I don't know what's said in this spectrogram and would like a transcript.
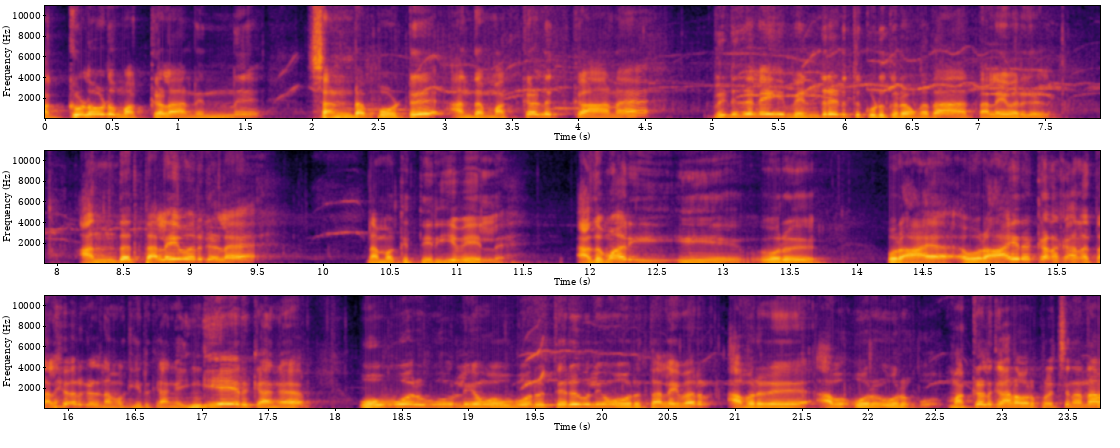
மக்களோடு மக்களாக நின்று சண்டை போட்டு அந்த மக்களுக்கான விடுதலை வென்றெடுத்து கொடுக்குறவங்க தான் தலைவர்கள். அந்த தலைவர்களை நமக்கு தெரியவே இல்லை. அது மாதிரி ஒரு ஒரு ஆய ஒரு ஆயிரக்கணக்கான தலைவர்கள் நமக்கு இருக்காங்க. இங்கேயே இருக்காங்க. ஒவ்வொரு ஊர்லேயும் ஒவ்வொரு தெருவுலேயும் ஒரு தலைவர் அவர் அவ- ஒரு ஒரு மக்களுக்கான ஒரு பிரச்சனைனா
